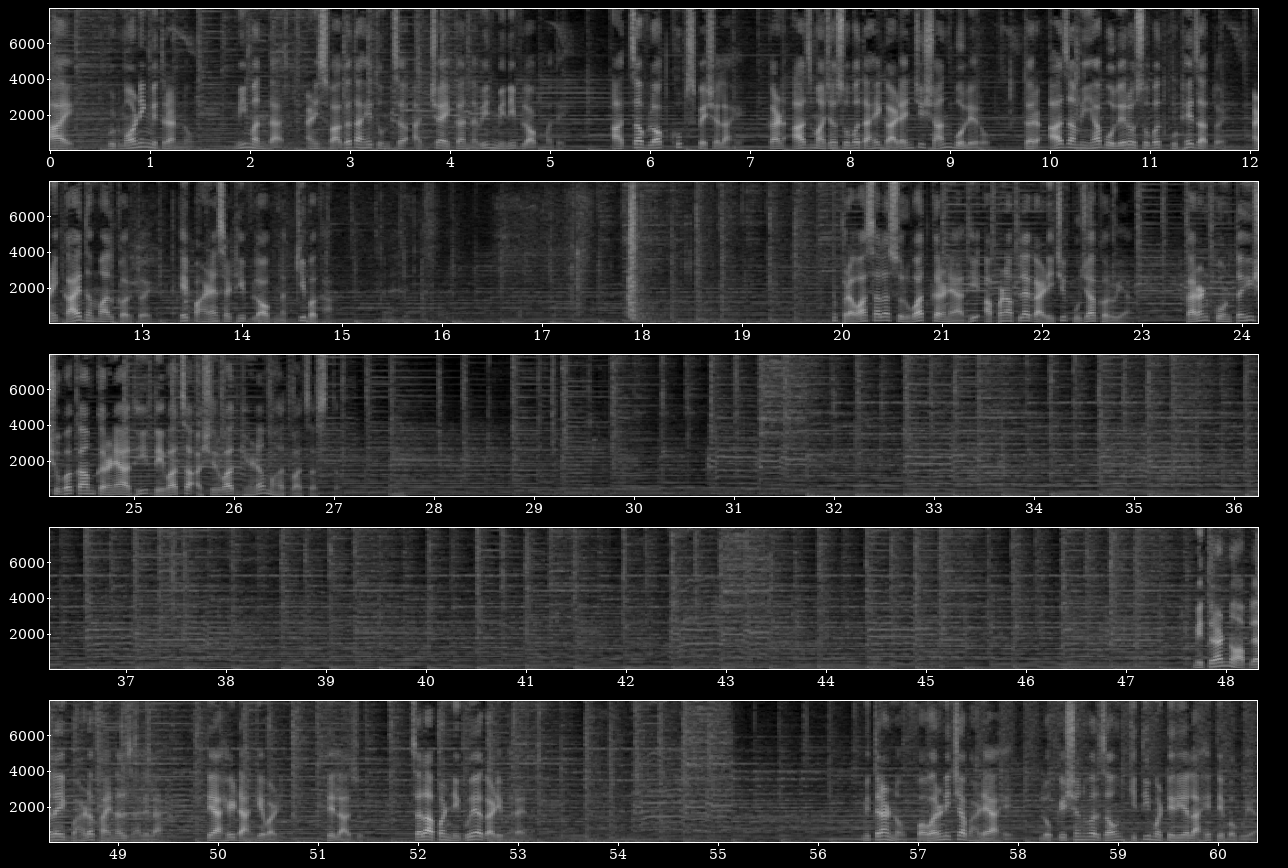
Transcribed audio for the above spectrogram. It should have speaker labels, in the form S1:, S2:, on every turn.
S1: Hi good morning मित्रांनो. मी मंदार आणि स्वागत आहे तुमचं आजच्या एका नवीन मिनी ब्लॉगमध्ये आजचा व्लॉग खूप स्पेशल आहे कारण आज माझ्यासोबत आहे गाड्यांची शान बोलेरो. तर आज आम्ही ह्या बोलेरोसोबत कुठे जातोय आणि काय धमाल करतोय हे पाहण्यासाठी व्लॉग नक्की बघा. प्रवासाला सुरुवात करण्याआधी आपण आपल्या गाडीची पूजा करूया. कारण कोणतंही शुभ काम करण्याआधी देवाचा आशीर्वाद घेणं महत्वाचं असतं. मित्रांनो आपल्याला एक भाडं फायनल झालेलं आहे. ते आहे डांगेवाडी. ते लाजू. चला आपण निघूया गाडी भरायला. मित्रांनो फवारणीच्या भाड्या आहे लोकेशनवर जाऊन किती मटेरियल आहे ते बघूया.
